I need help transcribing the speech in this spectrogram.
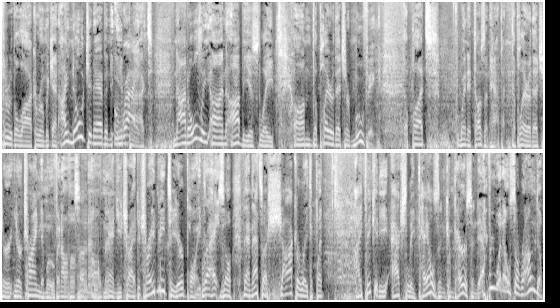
through the locker room again. I know it can have an impact, right. not only on obviously um, the player that you're moving, but when it doesn't happen, the player that you're you're trying to move, and all of a sudden, oh man, you tried to trade me. To your point, right? So man, that's a shocker right there. But I think it actually pales in comparison to everyone else around him,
